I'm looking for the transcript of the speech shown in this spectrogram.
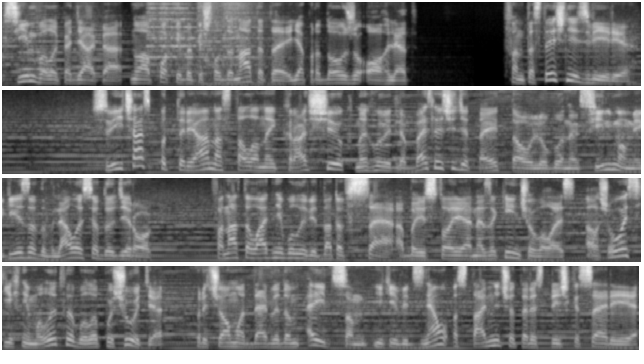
Всім велика дяка. Ну а поки ви пішли донатити, я продовжу огляд. Фантастичні звірі. В свій час Поттеріана стала найкращою книгою для безлічі дітей та улюбленим фільмом, який задивлялися до дірок. Фанати ладні були віддати все, аби історія не закінчувалась, але ж ось їхні молитви були почуті, причому Девідом Ейтсом, який відзняв останні чотири стрічки серії.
